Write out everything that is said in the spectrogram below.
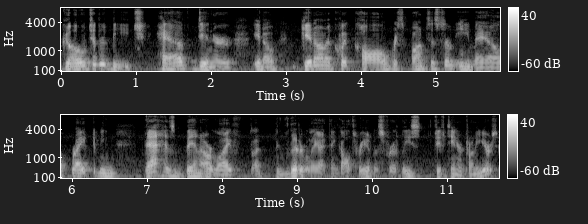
go to the beach, have dinner, you know, get on a quick call, respond to some email, right? I mean, that has been our life, uh, literally, I think all three of us for at least 15 or 20 years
